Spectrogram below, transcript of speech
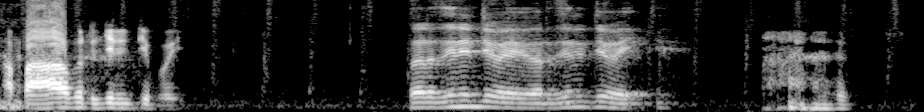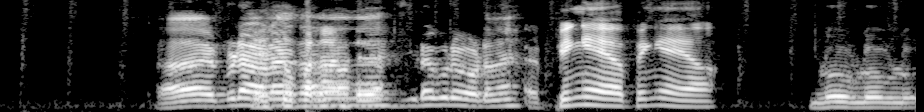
അപ്പൊ ആ വെർജിനിറ്റി പോയി. വെർജിനിറ്റി പോയി വെർജിനിറ്റി പോയി. ആ ഇവിടെ ഇവിടെ ഇവിടെ കൂടെ ബ്ലൂ ബ്ലൂ ബ്ലൂ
